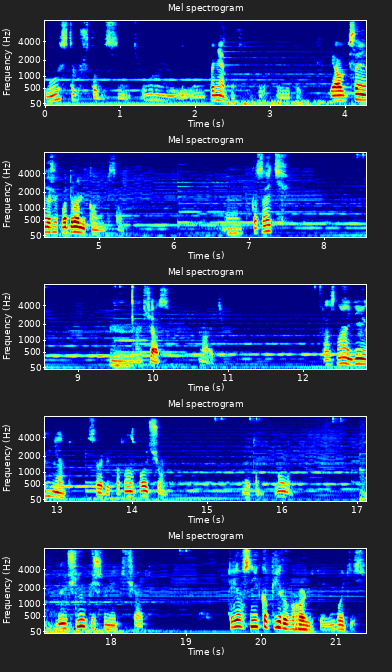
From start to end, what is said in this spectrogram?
бустов чтобы снять уровень. Понятно что я в описании даже под роликом написал. Э, показать? Сейчас давайте да знаю денег нет. Сори потом заплачу этом ну да ничего не пишет не отвечает да я вас не копирую в ролике не бойтесь.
